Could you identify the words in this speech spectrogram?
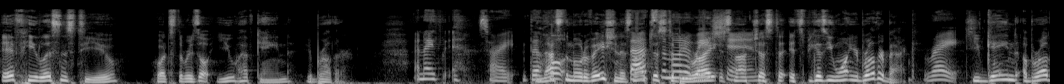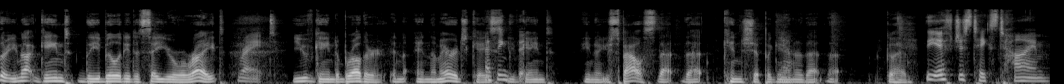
If he listens to you, what's the result? You have gained your brother. and I th- sorry the and whole, that's the motivation. It's not just to be right. It's not just to, it's because you want your brother back. right, You've gained a brother. You've not gained the ability to say you were right. right. You've gained a brother in in the marriage case. I think You've that- gained you know your spouse that that kinship again Yeah. or that that. Go ahead. The if just takes time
